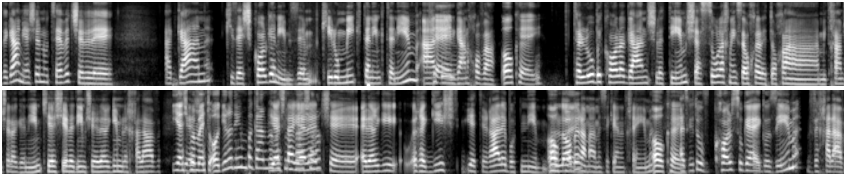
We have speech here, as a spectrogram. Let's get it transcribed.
וגם יש לנו צוות של אה, הגן, כי זה אשכול גנים, זה כאילו מקטנים קטנים עד כן. אה, גן חובה. אוקיי. תלו בכל הגן שלטים שאסור להכניס אוכל לתוך המתחם של הגנים, כי יש ילדים שאלרגיים לחלב. יש באמת עוד ילדים בגן יש לה ילד שאלרגי רגיש יתרה לבוטנים, אוקיי. לא ברמה מסכנת חיים. אוקיי. אז כתוב כל סוגי האגוזים וחלב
